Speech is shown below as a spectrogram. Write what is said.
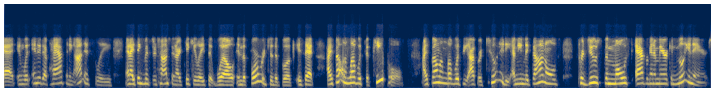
had. And what ended up happening, honestly, and I think Mr. Thompson articulates it well in the foreword to the book, is that I fell in love with the people. I fell in love with the opportunity. I mean, McDonald's produced the most African American millionaires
